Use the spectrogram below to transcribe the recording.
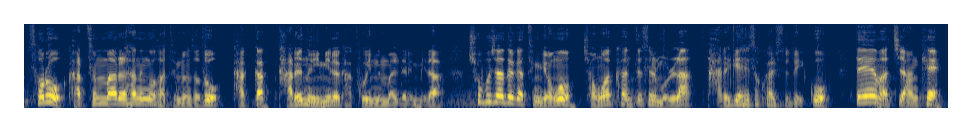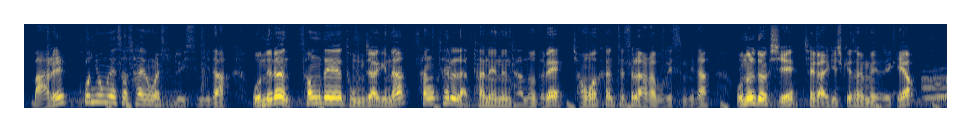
서로 같은 말을 하는 것 같으면서도 각각 다른 의미를 갖고 있는 말들입니다. 초보자들 같은 경우 정확한 뜻을 몰라 다르게 해석할 수도 있고 때에 맞지 않게 말을 혼용해서 사용할 수도 있습니다. 오늘은 성대의 동작이나 상태를 나타내는 단어들의 정확한 뜻을 알아보겠습니다. 오늘도 역시 제가 알기 쉽게 설명해 드릴게요.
